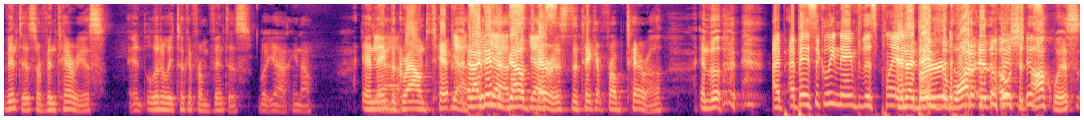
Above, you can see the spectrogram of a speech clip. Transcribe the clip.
Ventus or Ventarius. It literally took it from Ventus, but yeah, you know. And named the ground Terra. Yes, and I named yes, the ground yes. Terrace to take it from Terra. And the I, I basically named this planet. and I Bird, named the water in the ocean is- Aquas.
